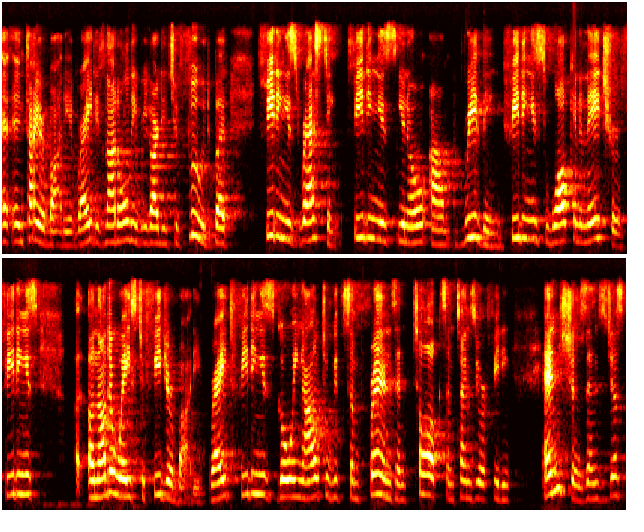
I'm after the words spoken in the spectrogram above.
an entire body, right? It's not only regarding to food, but feeding is resting, feeding is, you know, um, breathing, feeding is walking in nature, feeding is another ways to feed your body, right? Feeding is going out with some friends and talk. Sometimes you're feeling anxious and it's just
